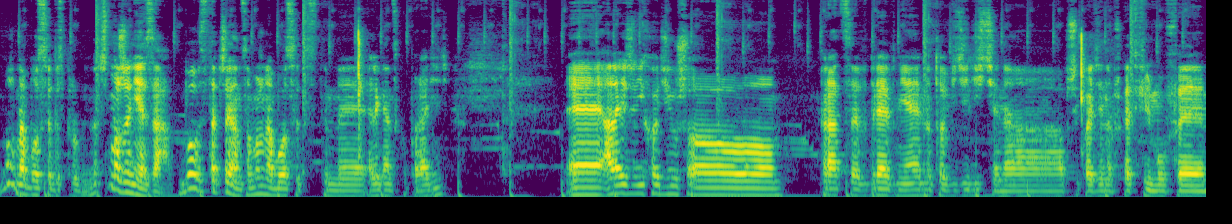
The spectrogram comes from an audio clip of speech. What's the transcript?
Można było sobie bez problemu, znaczy może nie za, było wystarczająco, można było sobie z tym e, elegancko poradzić. E, ale jeżeli chodzi już o pracę w drewnie, no to widzieliście na przykładzie na przykład filmów e,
